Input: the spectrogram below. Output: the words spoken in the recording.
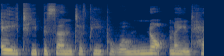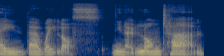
80% of people will not maintain their weight loss, you know, long term.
